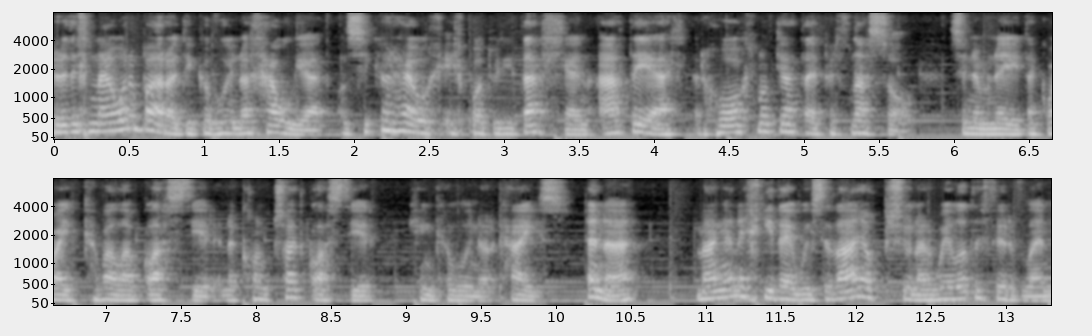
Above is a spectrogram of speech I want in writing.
Rydych nawr yn barod i gyflwyno eich hawliad, ond sicrhewch eich bod wedi darllen a deall yr holl nodiadau perthnasol sy'n ymwneud â gwaith cyfalaf glastir yn y contract glastir cyn cyflwyno'r cais. Yna, Mae angen i chi ddewis y ddau opsiwn ar waelod y ffurflen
